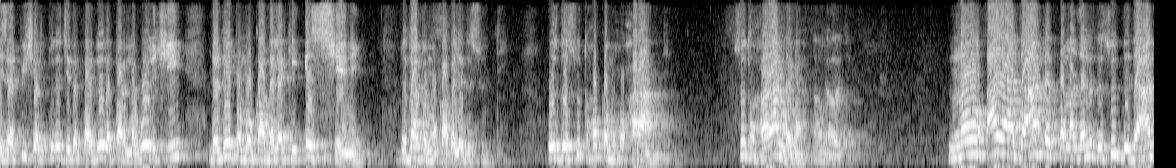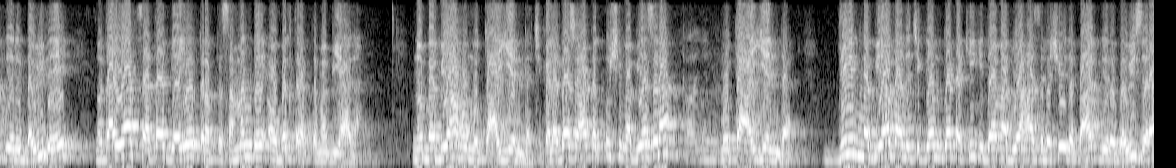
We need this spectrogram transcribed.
اضافي شرطونه چې د پیدو د پر لګول شي د دې په مقابله کې اس شي نه نو دا په مقابله د سود دي اوس د سود حکم خو حرام دی سود حرام دی کنه نو آیا د عقد په منزله د سود د عقد ربوي دی نو دا یاد ساته بیا یو طرف ته سمن دی او بل طرف ته مبيع ده نو بیا هو متعین ده چې کله دا ساکت او شی بیا سره متعین ده دې مبیا باندې چې ګم ګټه کیږي دا مبیا حاصل شي د پاک دی ربوي سره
